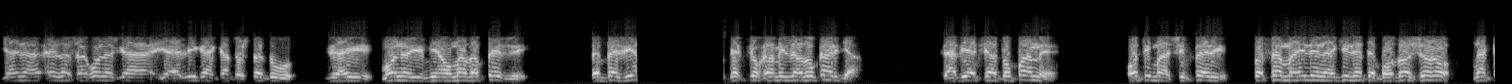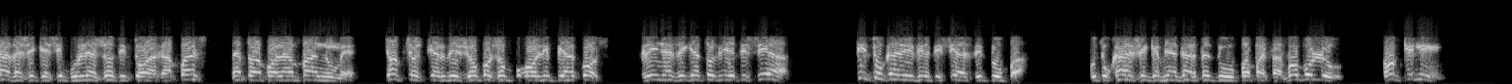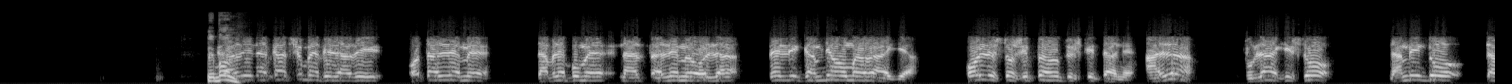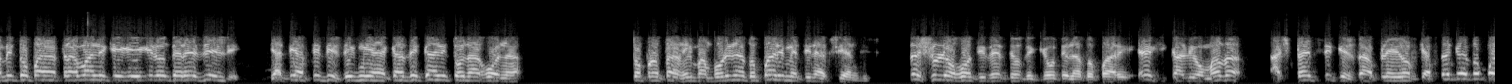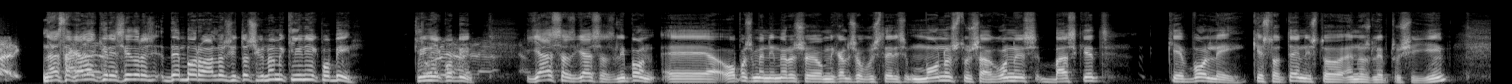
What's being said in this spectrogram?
Αγώνας- Για ένα, ένας αγώνας για, για λίγα εκατοστά του, δηλαδή μόνο η μια ομάδα παίζει. Δεν παίζει με πιο χαμηλά δοκάρια. Δηλαδή έτσι να το πάμε. Ό,τι μας συμφέρει το θέμα είναι να γίνεται ποδόσφαιρο, να κάθεσαι και εσύ που λες ότι το αγαπάς, να το απολαμβάνουμε. Και όποιος κερδίζει όπως ο Ολυμπιακός, κρίνιαζε για το διαιτησία. Τι του έκανε η διαιτησία στην Τούμπα, που του χάρισε και μια κάρτα του Παπασταθόπουλου, κόκκινη. Λοιπόν, Δηλαδή να κάτσουμε δηλαδή όταν λέμε να βλέπουμε να τα λέμε όλα δεν λέει καμιά ομαδάγια. Όλες το συμφέρον τους κοιτάνε. Αλλά τουλάχιστον να μην το, να μην το παρατραβάνε και γίνονται ρεζίλοι. Γιατί αυτή τη στιγμή η ΑΕΚΑ δεν κάνει τον αγώνα. Το πρωτάθλημα μπορεί να το πάρει με την αξία της. Δεν σου λέω εγώ ότι δεν το δικαιούται να το πάρει. Έχει καλή ομάδα, ας πέτσει και στα play-off και αυτά και να το πάρει. Να είστε καλά, κύριε Σίδωρο. Δεν μπορώ άλλο, ζητώ συγγνώμη, κλείνει η εκπομπή. Κλείνει η Ωραία, εκπομπή. αλλά- Γεια σας, γεια σας. Λοιπόν, ε, όπως με ενημέρωσε ο Μιχάλης Οβουστέρης, μόνο στους αγώνες μπάσκετ και βόλεϊ και στο τέννη το ενός λεπτού σιγή.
